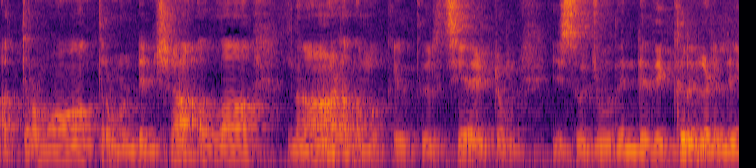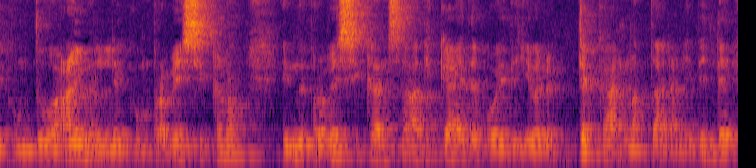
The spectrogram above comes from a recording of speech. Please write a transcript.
അത്രമാത്രമുണ്ട്. ഇൻഷാ അള്ളാ നാളെ നമുക്ക് തീർച്ചയായിട്ടും ഈ സുജൂതിന്റെ ദിക്കറുകളിലേക്കും ദുവാഴകളിലേക്കും പ്രവേശിക്കണം. ഇന്ന് പ്രവേശിക്കാൻ സാധിക്കാതെ പോയത് ഒരൊറ്റ കാരണത്താലാണ്. ഇതിന്റെ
